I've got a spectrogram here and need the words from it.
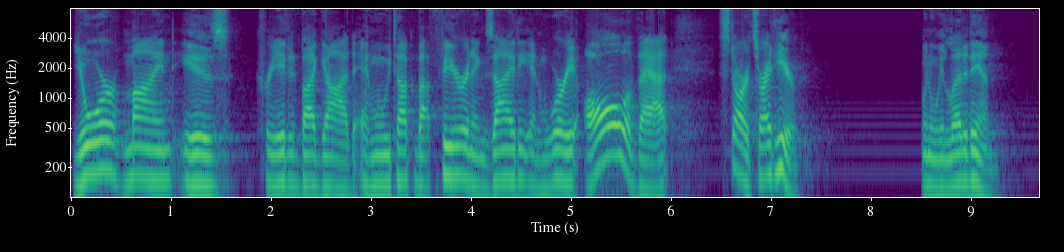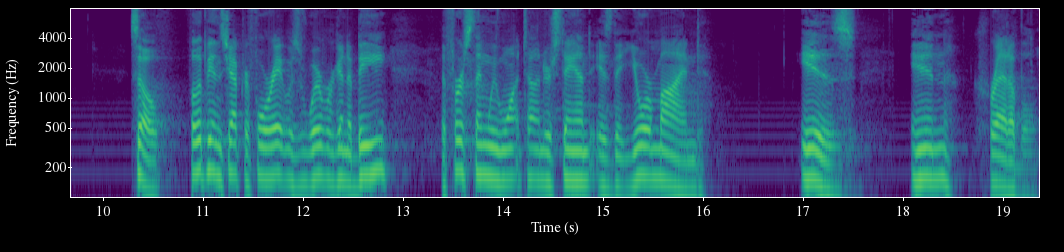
Your mind is created by God. And when we talk about fear and anxiety and worry, all of that starts right here when we let it in. So, Philippians chapter 4 8 was where we're going to be. The first thing we want to understand is that your mind is incredible.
